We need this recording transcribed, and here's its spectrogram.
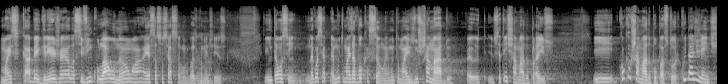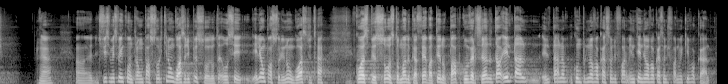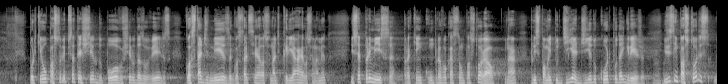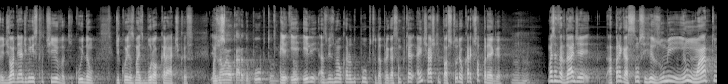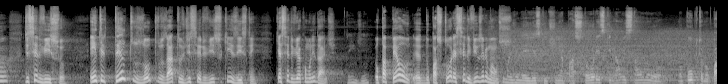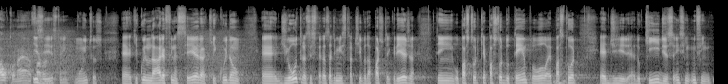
mas cabe à igreja ela se vincular ou não a essa associação, é basicamente uhum. isso. Então, assim, o negócio é, é, muito mais a vocação, é muito mais o chamado. Eu, eu, você tem chamado para isso. E qual que é o chamado para o pastor? Cuidar de gente. Né? Uh, dificilmente você vai encontrar um pastor que não gosta de pessoas. Ou, ou se ele é um pastor e não gosta de estar com as pessoas, tomando café, batendo papo, conversando e tal, ele está ele tá cumprindo a vocação de forma, entendeu a vocação de forma equivocada. Porque o pastor ele precisa ter cheiro do povo, cheiro das ovelhas, gostar de mesa, gostar de se relacionar, de criar relacionamento. Isso é premissa para quem cumpre a vocação pastoral, né? principalmente do dia a dia do corpo da igreja. Uhum. Existem pastores de ordem administrativa que cuidam de coisas mais burocráticas. Mas ele não os... é o cara do púlpito? Ele, ele, ele, às vezes, não é o cara do púlpito, da pregação, porque a gente acha que pastor é o cara que só prega. Uhum. Mas, a verdade, é a pregação se resume em um ato de serviço, entre tantos outros atos de serviço que existem, que é servir a comunidade. Entendi. O papel eh, do pastor é servir os irmãos. Eu imaginei isso, que tinha pastores que não estão no, no púlpito, no palco, né? Existem, muitos é, que cuidam da área financeira, que cuidam é, de outras esferas administrativas da parte da igreja. Tem o pastor que é pastor do templo ou é pastor é, de, é, do Kids, enfim, enfim.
